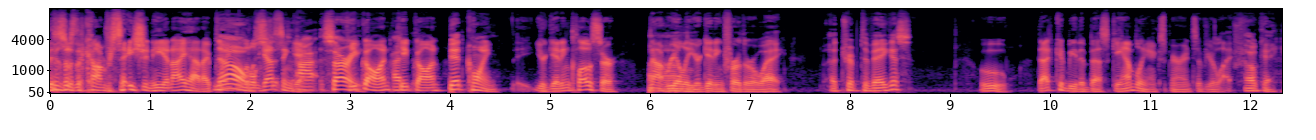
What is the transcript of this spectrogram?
this was the conversation he and I had. I played No, a little guessing game. uh, sorry. keep going. I- Keep going. Bitcoin. You're getting closer. Not really. You're getting further away. A trip to Vegas. Ooh, that could be the best gambling experience of your life. Okay.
